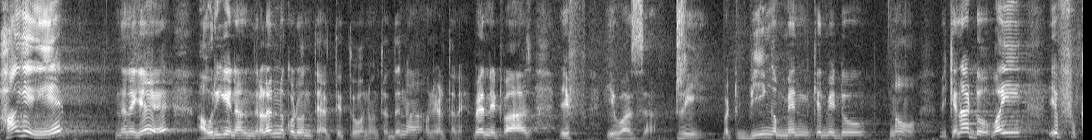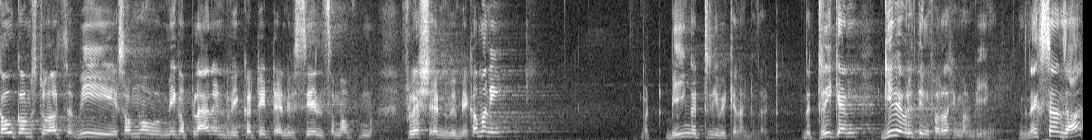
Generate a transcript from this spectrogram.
ಹಾಗೆಯೇ ನನಗೆ ಅವರಿಗೆ ನಾನು ನೆರಳನ್ನು ಕೊಡುವಂತೆ ಆಗ್ತಿತ್ತು ಅನ್ನುವಂಥದ್ದನ್ನು ಅವನು ಹೇಳ್ತಾನೆ. When it was if he was tree. But being a man, can we do? No, we cannot do. Why? If cow comes to us, we somehow make a plan and we cut it and we sell some of flesh and we make a money. But being a tree, we cannot do that. The tree can give everything for a human being. The next stanza,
